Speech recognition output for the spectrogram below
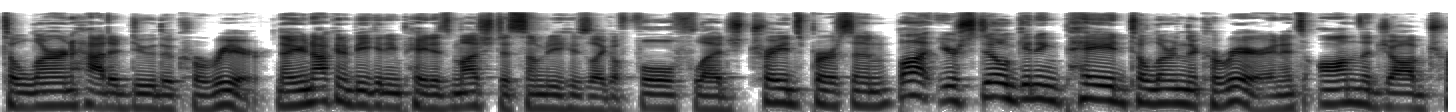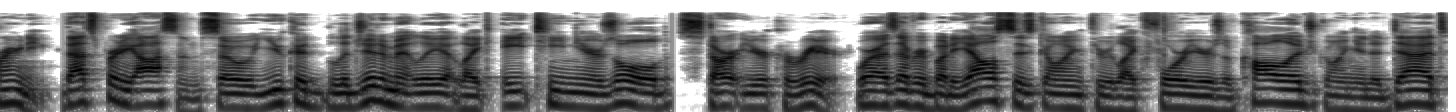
to learn how to do the career. Now you're not gonna be getting paid as much as somebody who's like a full-fledged tradesperson, but you're still getting paid to learn the career and it's on the job training. That's pretty awesome. So you could legitimately at like 18 years old, start your career. Whereas everybody else is going through like four years of college, going into debt,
